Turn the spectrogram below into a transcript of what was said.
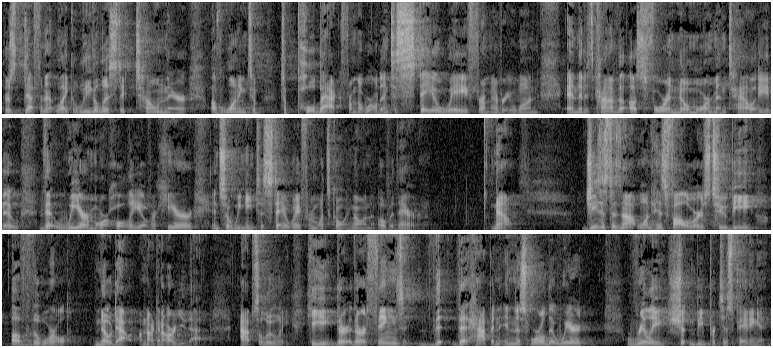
there's definite like legalistic tone there of wanting to, to pull back from the world and to stay away from everyone. And that it's kind of the us four and no more mentality that, that we are more holy over here, and so we need to stay away from what's going on over there. Now, Jesus does not want his followers to be of the world. No doubt. I'm not going to argue that. Absolutely. He, there, there are things that, that happen in this world that we're really shouldn't be participating in,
